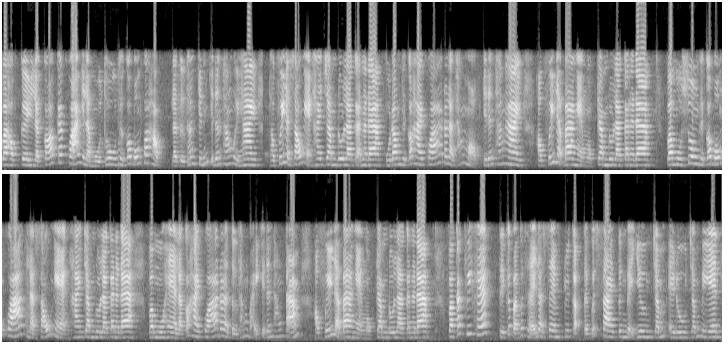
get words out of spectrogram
và học kỳ là có các khóa như là mùa thu, thì có 4 khóa học là từ tháng 9 cho đến tháng 12. Học phí là 6.200 đô la Canada. Mùa đông thì có hai khóa, đó là tháng 1 cho đến tháng 2. Học phí là 3.100 đô la Canada. Và mùa xuân thì có 4 khóa là 6.200 đô la Canada và mùa hè là có hai khóa đó là từ tháng 7 cho đến tháng 8, học phí là 3.100 đô la Canada. Và các phí khác thì các bạn có thể là xem truy cập tại website tân đại dương.edu.vn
